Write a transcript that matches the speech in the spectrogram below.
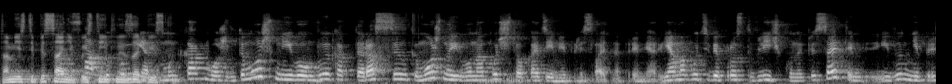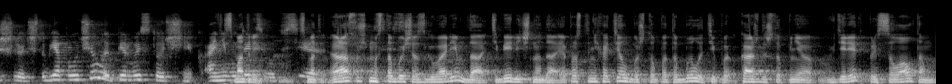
Там есть описание, Вот сам пояснительная документ, записка. Мы как можем? Ты можешь мне его, вы как-то рассылкой, можно его на почту Академии прислать, например? Я могу тебе просто в личку написать, и- и вы мне пришлете, чтобы я получила первоисточник, а не Смотри, вот эти вот все... смотри, раз уж мы с тобой сейчас говорим, да, тебе лично да. Я просто не хотел бы, чтобы это было, типа, каждый, чтобы мне в директ присылал, там,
